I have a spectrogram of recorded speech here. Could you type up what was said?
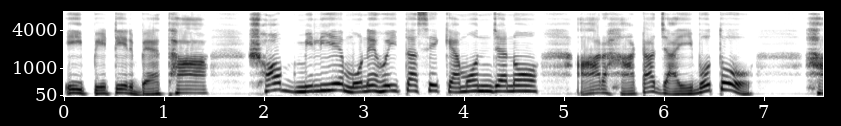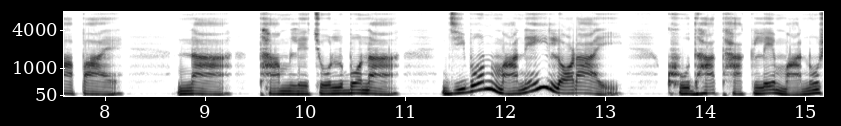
এই পেটের ব্যথা, সব মিলিয়ে মনে হইতাছে কেমন যেন আর হাঁটা যাইব তো। হাঁপায় না, থামলে চলব না। জীবন মানেই লড়াই। ক্ষুধা থাকলে মানুষ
